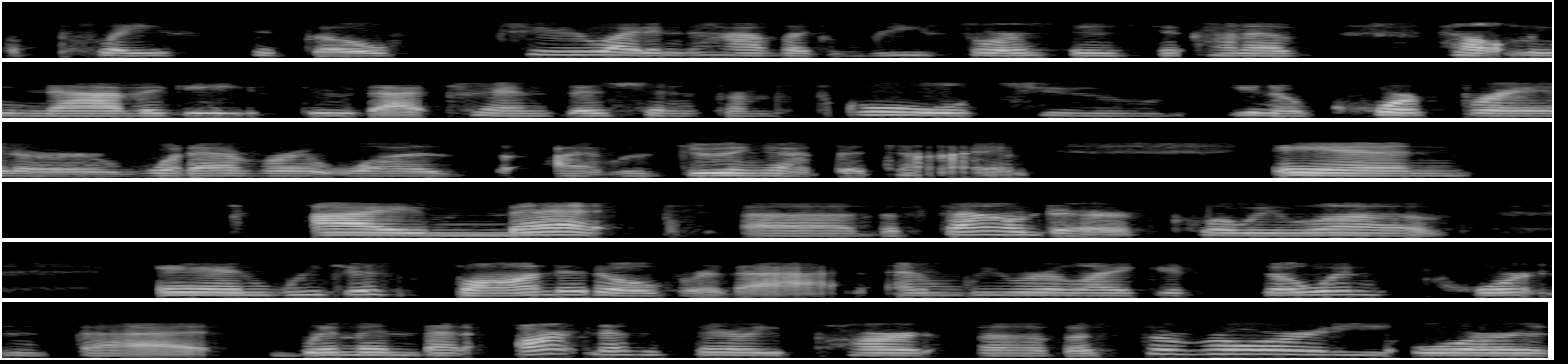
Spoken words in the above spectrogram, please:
a place to go to. I didn't have like resources to kind of help me navigate through that transition from school to, you know, corporate or whatever it was I was doing at the time. And I met uh the founder, Chloe Love, and we just bonded over that and we were like it's so important that women that aren't necessarily part of a sorority or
